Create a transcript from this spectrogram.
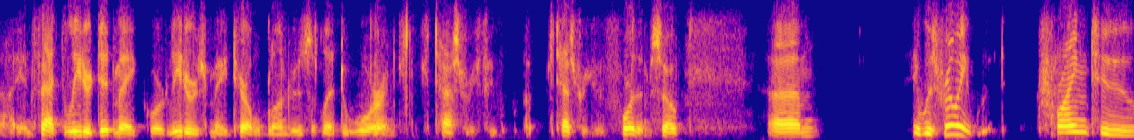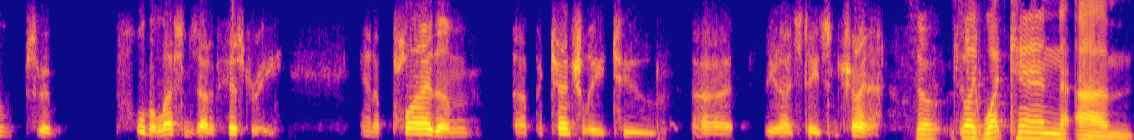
uh, in fact, the leader did make, or leaders made terrible blunders that led to war and catastrophe, catastrophe for them. So um, it was really trying to sort of pull the lessons out of history and apply them uh, potentially to uh, the United States and China. So, so like, what can um,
